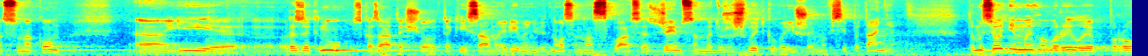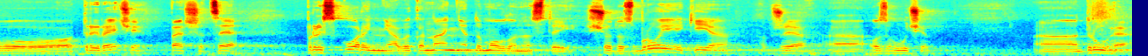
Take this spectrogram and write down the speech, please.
е, Сунаком. Е, І е, ризикну сказати, що такий самий рівень відносин нас склався з Джеймсом. Ми дуже швидко вирішуємо всі питання. Тому сьогодні ми говорили про три речі. Перше це прискорення виконання домовленостей щодо зброї, які я вже е, озвучив. Друге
